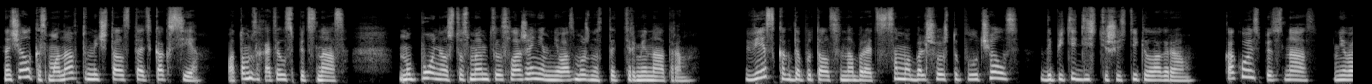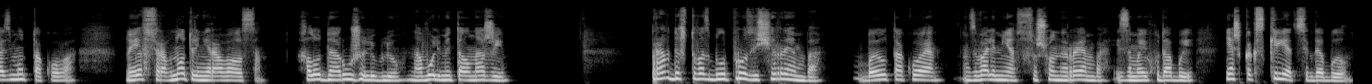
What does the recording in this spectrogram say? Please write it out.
Сначала космонавтом мечтал стать, как все. Потом захотел спецназ. Но понял, что с моим телосложением невозможно стать терминатором. Вес, когда пытался набрать, самое большое, что получалось, до 56 килограмм. Какой спецназ? Не возьмут такого. Но я все равно тренировался. Холодное оружие люблю, на воле метал ножи. Правда, что у вас было прозвище Рэмбо? Был такое. Звали меня Сушеный Рэмбо из-за моей худобы. Я ж как скелет всегда был.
